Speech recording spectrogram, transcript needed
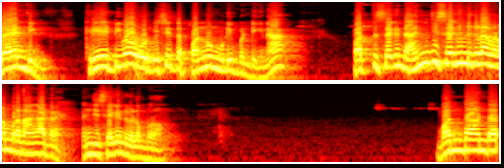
பிராண்டிங் கிரியேட்டிவாக ஒரு விஷயத்தை பண்ணணும்னு முடிவு பண்ணிட்டீங்கன்னா பத்து செகண்ட் அஞ்சு செகண்டுக்கெல்லாம் விளம்பரம் நான் காட்டுறேன். அஞ்சு செகண்ட் விளம்பரம். வந்தாண்டா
